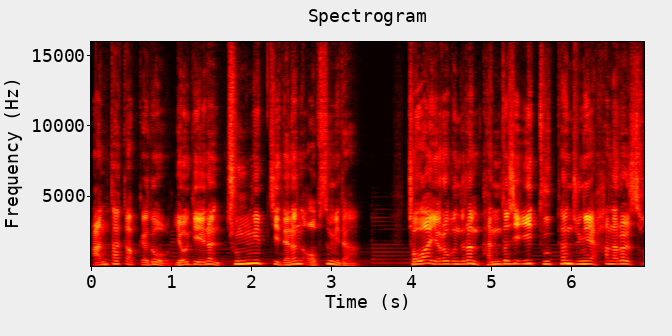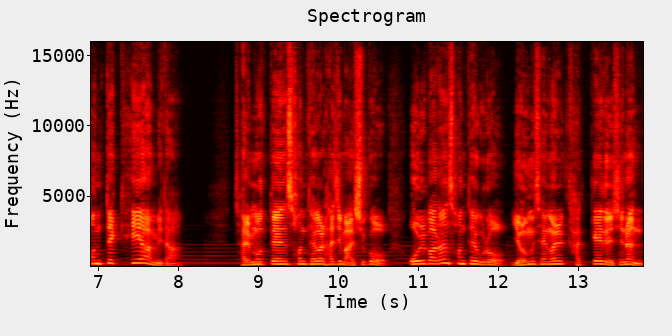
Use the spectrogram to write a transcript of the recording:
안타깝게도 여기에는 중립지대는 없습니다. 저와 여러분들은 반드시 이 두 편 중에 하나를 선택해야 합니다. 잘못된 선택을 하지 마시고 올바른 선택으로 영생을 갖게 되시는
